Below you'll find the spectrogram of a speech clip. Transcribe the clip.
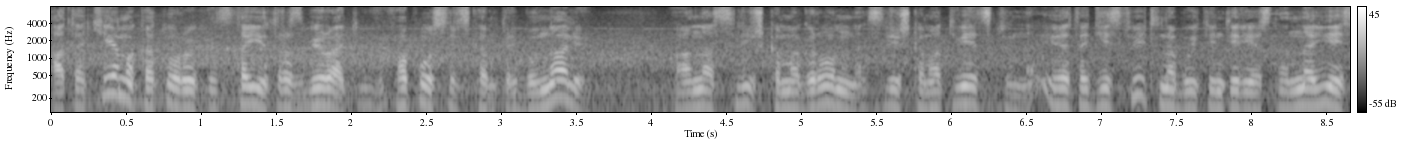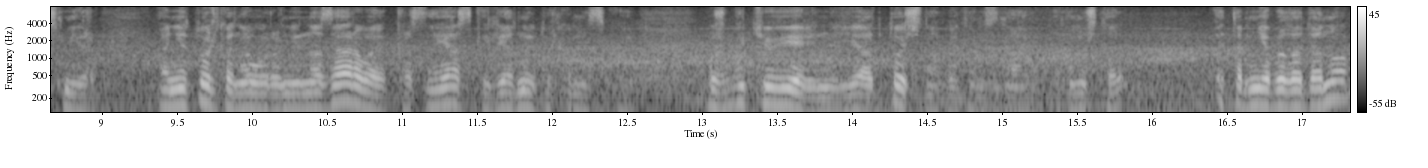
А та тема, которую предстоит разбирать в апостольском трибунале, она слишком огромна, слишком ответственна. И это действительно будет интересно на весь мир, а не только на уровне Назарова, Красноярска или одной только Москвы. Уж будьте уверены, я точно об этом знаю, потому что это мне было дано,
